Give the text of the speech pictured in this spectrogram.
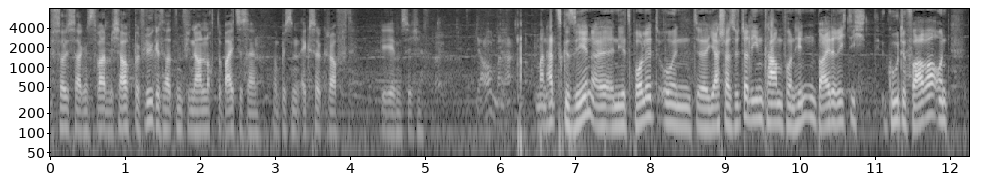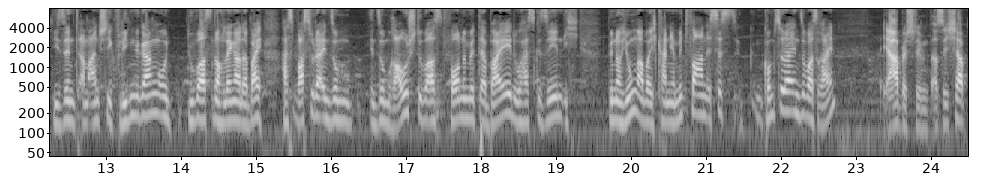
wie soll ich sagen, es war mich auch beflügelt hat, im Finale noch dabei zu sein. Ein bisschen extra Kraft gegeben sicher. Ja, man hat es gesehen, äh, Nils Pollitt und äh, Jascha Sütterlin kamen von hinten, beide richtig gute Fahrer und die sind am Anstieg fliegen gegangen und du warst noch länger dabei. Hast, warst du da in so einem Rausch? Du warst vorne mit dabei, du hast gesehen, ich bin noch jung, aber ich kann ja mitfahren. Ist das, kommst du da in sowas rein? Ja, bestimmt. Also ich habe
